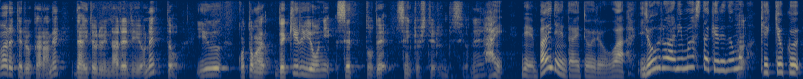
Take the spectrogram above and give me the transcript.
ばれてるからね大統領になれるよねということができるようにセットで選挙してるんですよね。はい、でバイデン大統領はいろいろありましたけれども、はい結局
